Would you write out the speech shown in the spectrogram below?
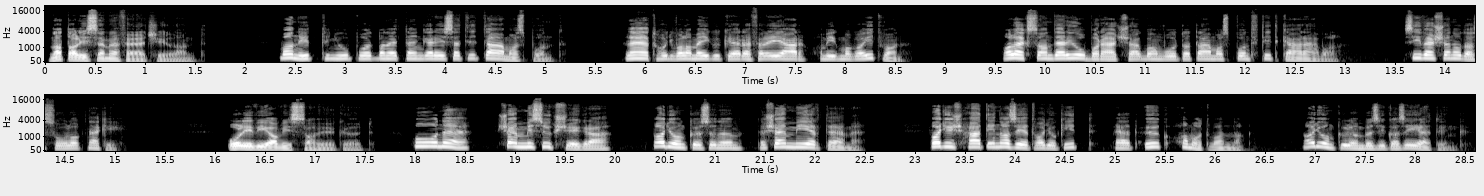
Natali szeme felcsillant. Van itt Newportban egy tengerészeti támaszpont. Lehet, hogy valamelyikük errefelé jár, amíg maga itt van? Alexander jó barátságban volt a támaszpont titkárával. Szívesen odaszólok neki. Olivia visszahőkölt. Ó, ne, semmi szükség rá. Nagyon köszönöm, de semmi értelme. Vagyis hát én azért vagyok itt, mert ők amott vannak. Nagyon különbözik az életünk.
